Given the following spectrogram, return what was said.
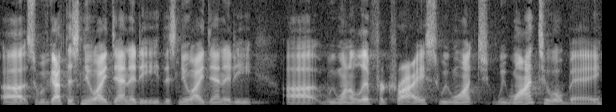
Uh, so we've got this new identity. This new identity, uh, we want to live for Christ. We want, we want to obey.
